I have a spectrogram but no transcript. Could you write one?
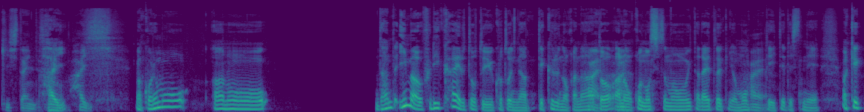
きしたいんですけど、はい。はい。まあ、これもあのだんだん今を振り返るとということになってくるのかなと、はいはい、あのこの質問をいただいた時に思っていてですね、はい、まあ、け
